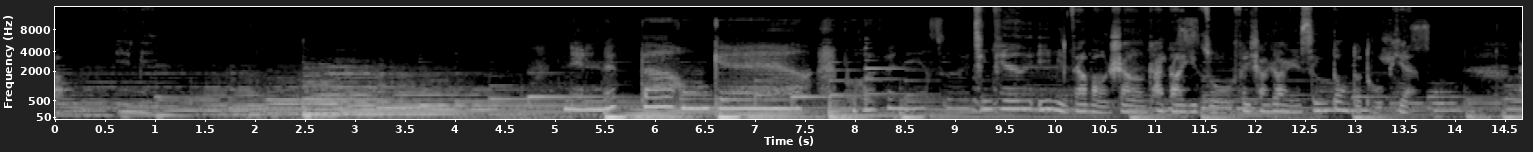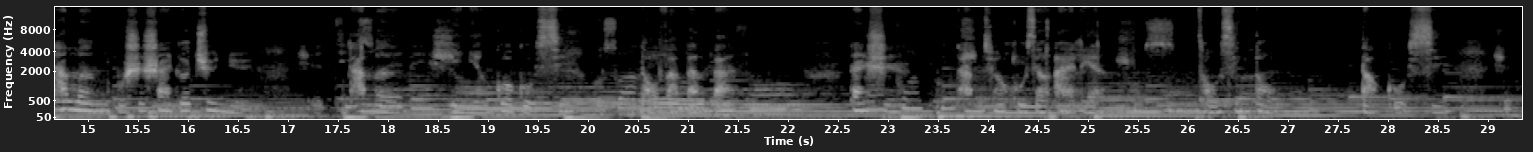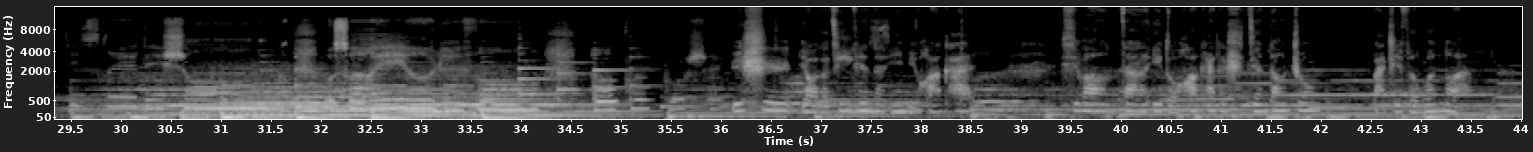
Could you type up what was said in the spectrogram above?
一米。今天一米在网上看到一组非常让人心动的图片，他们不是帅哥巨女，他们已年过古稀，头发斑白，但是他们却互相爱恋，从心动到古稀。于是有了今天的一米花开。希望在一朵花开的时间当中，把这份温暖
